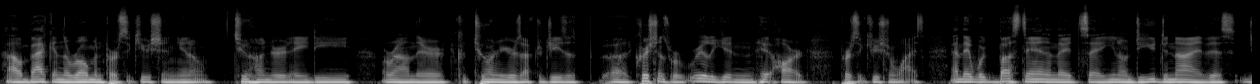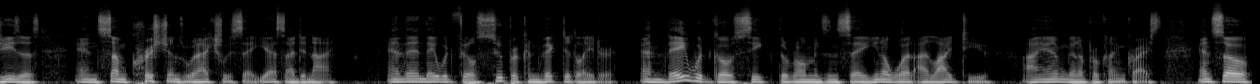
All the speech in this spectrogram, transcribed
how back in the Roman persecution you know 200 AD around there 200 years after Jesus uh, Christians were really getting hit hard persecution wise and they would bust in and they'd say you know do you deny this Jesus and some Christians would actually say yes I deny and then they would feel super convicted later and they would go seek the Romans and say, you know what, I lied to you. I am going to proclaim Christ. And so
